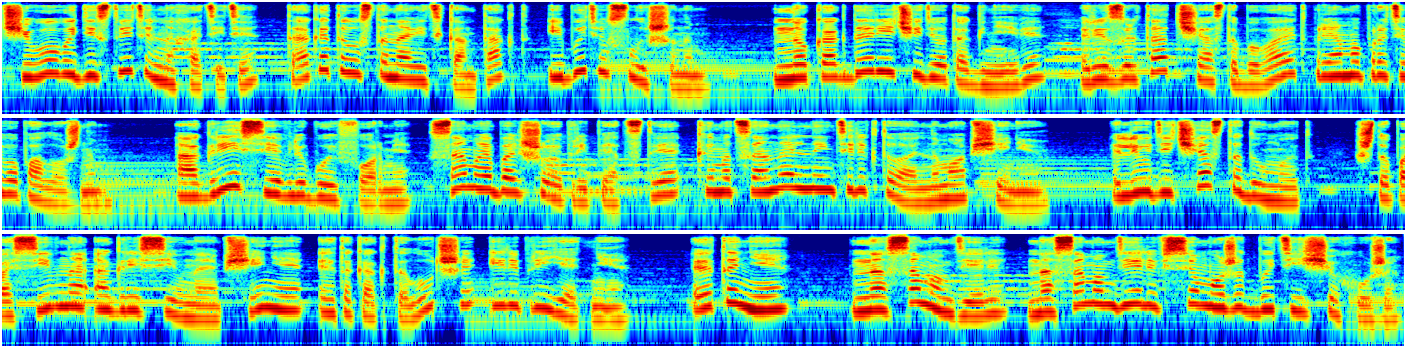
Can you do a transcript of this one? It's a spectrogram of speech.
Чего вы действительно хотите, так это установить контакт и быть услышанным. Но когда речь идет о гневе, результат часто бывает прямо противоположным. Агрессия в любой форме – самое большое препятствие к эмоционально-интеллектуальному общению. Люди часто думают, что пассивно-агрессивное общение – это как-то лучше или приятнее. Это не. На самом деле, на самом деле все может быть еще хуже.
